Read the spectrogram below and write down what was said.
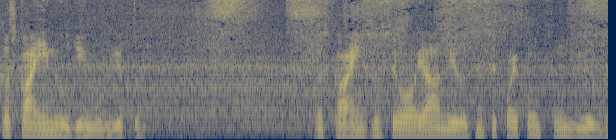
Muito cascainho miudinho bonito. Cascainho, se você olhar nele assim, você quase confunde ele.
